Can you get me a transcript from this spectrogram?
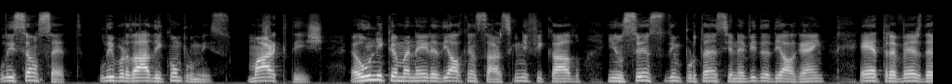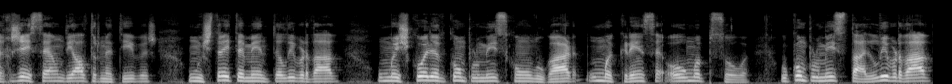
Lição 7. Liberdade e compromisso. Mark diz: a única maneira de alcançar significado e um senso de importância na vida de alguém é através da rejeição de alternativas, um estreitamento da liberdade, uma escolha de compromisso com um lugar, uma crença ou uma pessoa. O compromisso dá-lhe liberdade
